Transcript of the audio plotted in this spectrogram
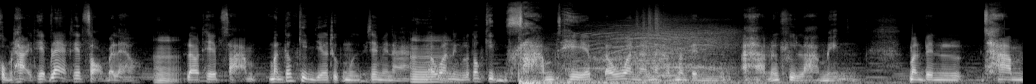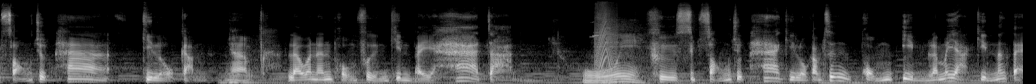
ผมถ่ายเทปแรกเทป2ไปแล้ว อืม แล้วเทป 3 มันต้องกินเยอะทุกมื้อใช่ไหมนะ อืม แล้ววันหนึ่งเราต้องกิน 3 เทป แล้ววันนั้นนะครับมันเป็นอาหารมันคือราเมง มันเป็นชาม 2.5 กิโลกรัมครับแล้ววันนั้นผมฝืนกินไป 5 จานโอ้ยคือ 12.5 กิโลกรัมซึ่งผมอิ่มและไม่อยากกินตั้งแต่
